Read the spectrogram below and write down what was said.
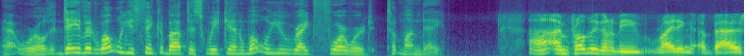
at world. David, what will you think about this weekend? What will you write forward to Monday? Uh, I'm probably going to be writing about,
